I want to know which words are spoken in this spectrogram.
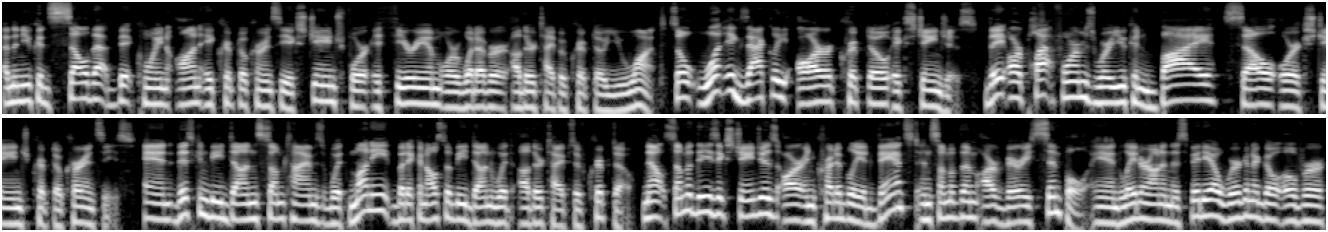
and then you could sell that Bitcoin on a cryptocurrency exchange for Ethereum or whatever whatever other type of crypto you want. So what exactly are crypto exchanges? They are platforms where you can buy, sell, or exchange cryptocurrencies. And this can be done sometimes with money, but it can also be done with other types of crypto. Now, some of these exchanges are incredibly advanced and some of them are very simple. And later on in this video, we're gonna go over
